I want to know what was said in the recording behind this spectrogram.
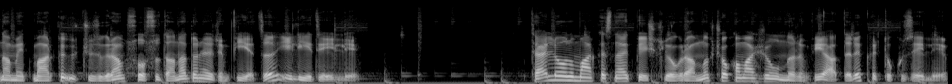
Namet marka 300 gram soslu dana dönerin fiyatı 57.50. Telloğlu markasına ait 5 kilogramlık çok amaçlı unların fiyatları 49.50.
